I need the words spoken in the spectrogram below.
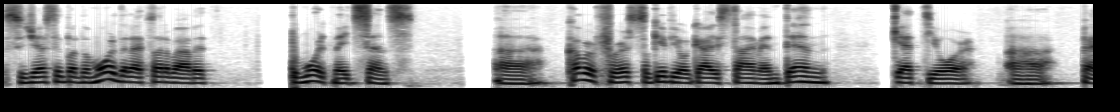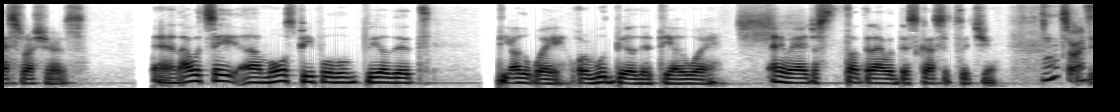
suggested, but the more that I thought about it, the more it made sense. Uh, cover first, so give your guys time, and then get your uh, pass rushers. And I would say uh, most people build it the other way, or would build it the other way. Anyway, I just thought that I would discuss it with you. That's all right.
